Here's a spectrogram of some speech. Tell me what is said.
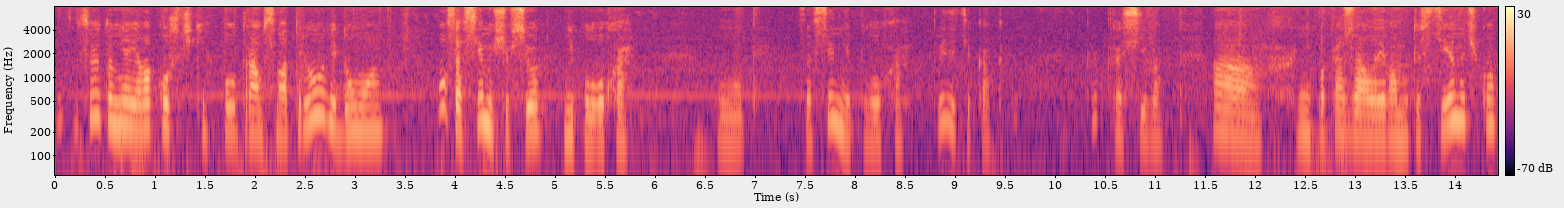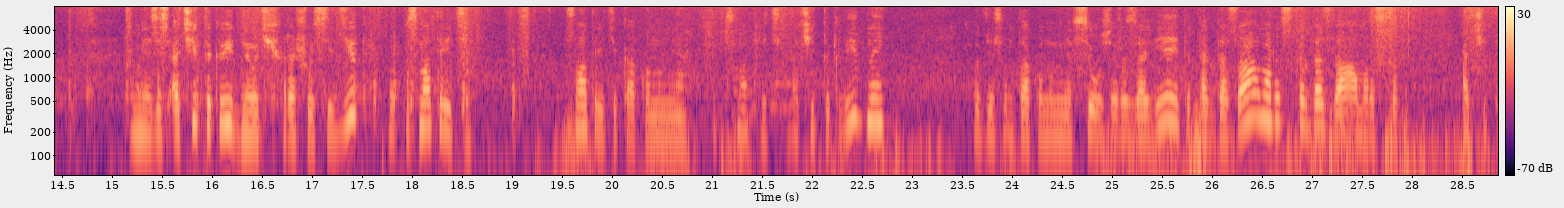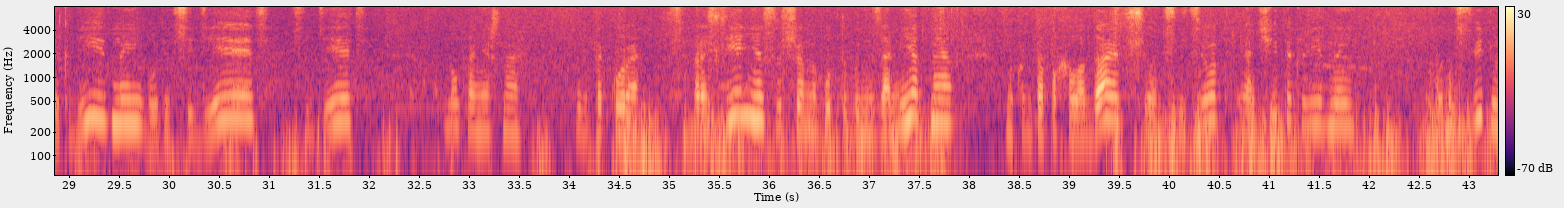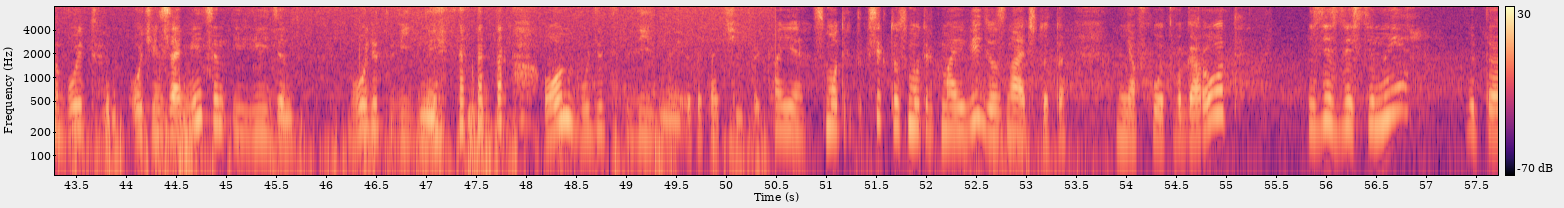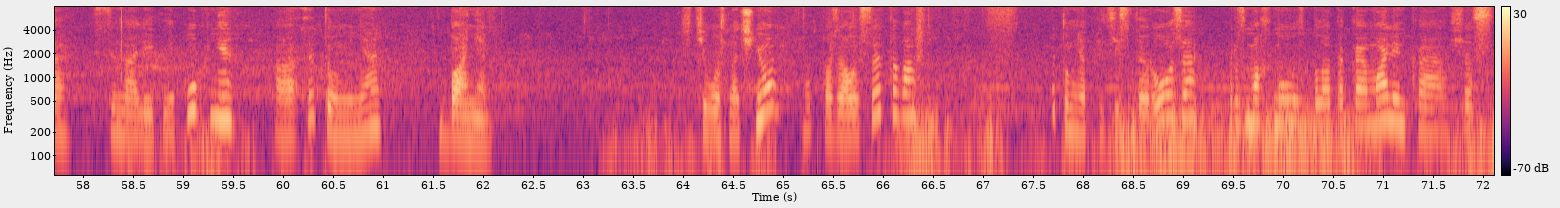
Вот все это у меня я в окошечке по утрам смотрю и думаю, ну, совсем еще все неплохо. Вот. Совсем неплохо. Видите как? Как красиво. Ах, не показала я вам эту стеночку. У меня здесь очиток видный очень хорошо сидит. Вот посмотрите. Смотрите, как он у меня. Вот посмотрите, очиток видный. Вот здесь он так он у меня все уже розовеет. И так до заморозков, до заморозков. Очиток видный, будет сидеть, сидеть. Ну, конечно, это такое растение, совершенно будто бы незаметное. Но когда похолодает, все отцветет, и очиток видный. Вот действительно будет очень заметен и виден. будет видный. Он будет видный, этот очиток. Мои смотрят, все, кто смотрит мои видео, знают, что это у меня вход в огород. И здесь две стены. Это стена летней кухни, а это у меня баня. С чего ж начнем? Вот, пожалуй, с этого. Это у меня плетистая роза размахнулась, была такая маленькая. Сейчас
